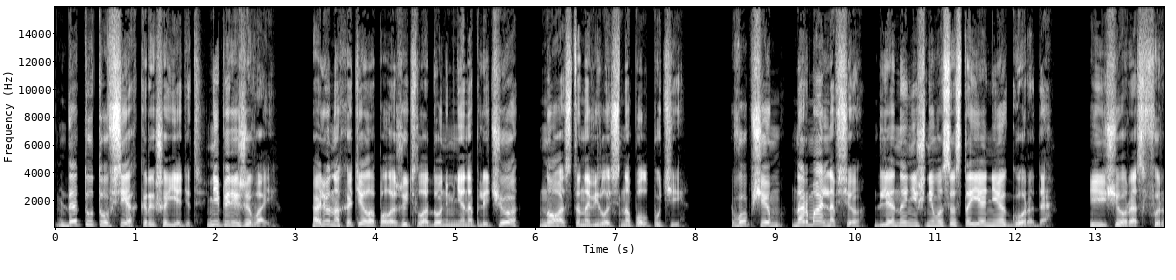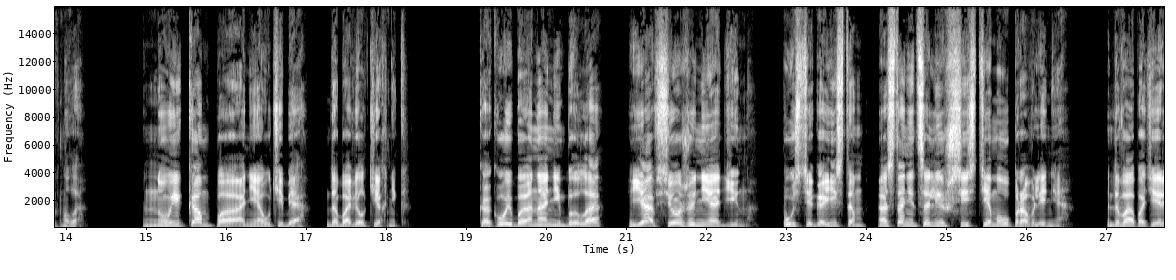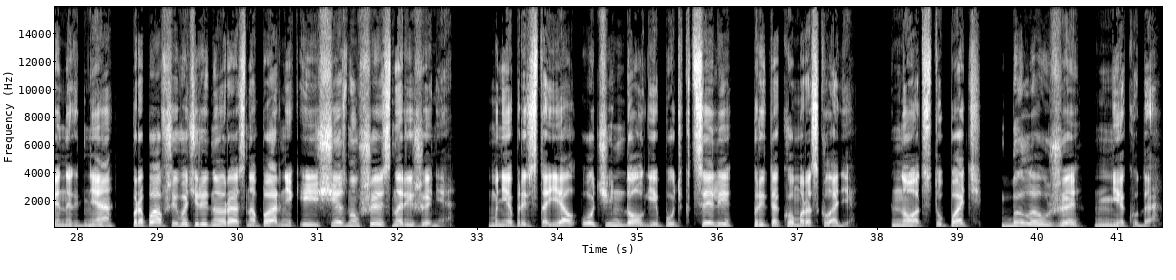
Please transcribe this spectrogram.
«Да тут у всех крыша едет, не переживай». Алена хотела положить ладонь мне на плечо, но остановилась на полпути. В общем, нормально все для нынешнего состояния города. И еще раз фыркнула. «Ну и компания у тебя», — добавил техник. «Какой бы она ни была, я все же не один. Пусть эгоистом останется лишь система управления. Два потерянных дня, пропавший в очередной раз напарник и исчезнувшее снаряжение. Мне предстоял очень долгий путь к цели при таком раскладе. Но отступать было уже некуда.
